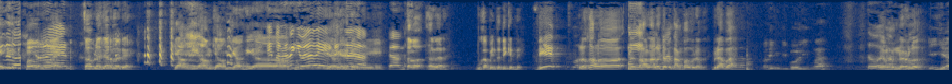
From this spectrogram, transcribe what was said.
Gitu loh. Mau Keren. mulai? Coba belajar lu deh. Kyong hi om kyong. Yang yang. Eh, tangannya gimana, Le? Iya, Bisa iya, lah. iya. Yang Tunggu, sabar. Buka pintu dikit deh. Dit, lu kalau Nih. tahun lalu dapat angpau berapa? Berapa? paling di bawah lima tuh. Yang bener lu. iya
